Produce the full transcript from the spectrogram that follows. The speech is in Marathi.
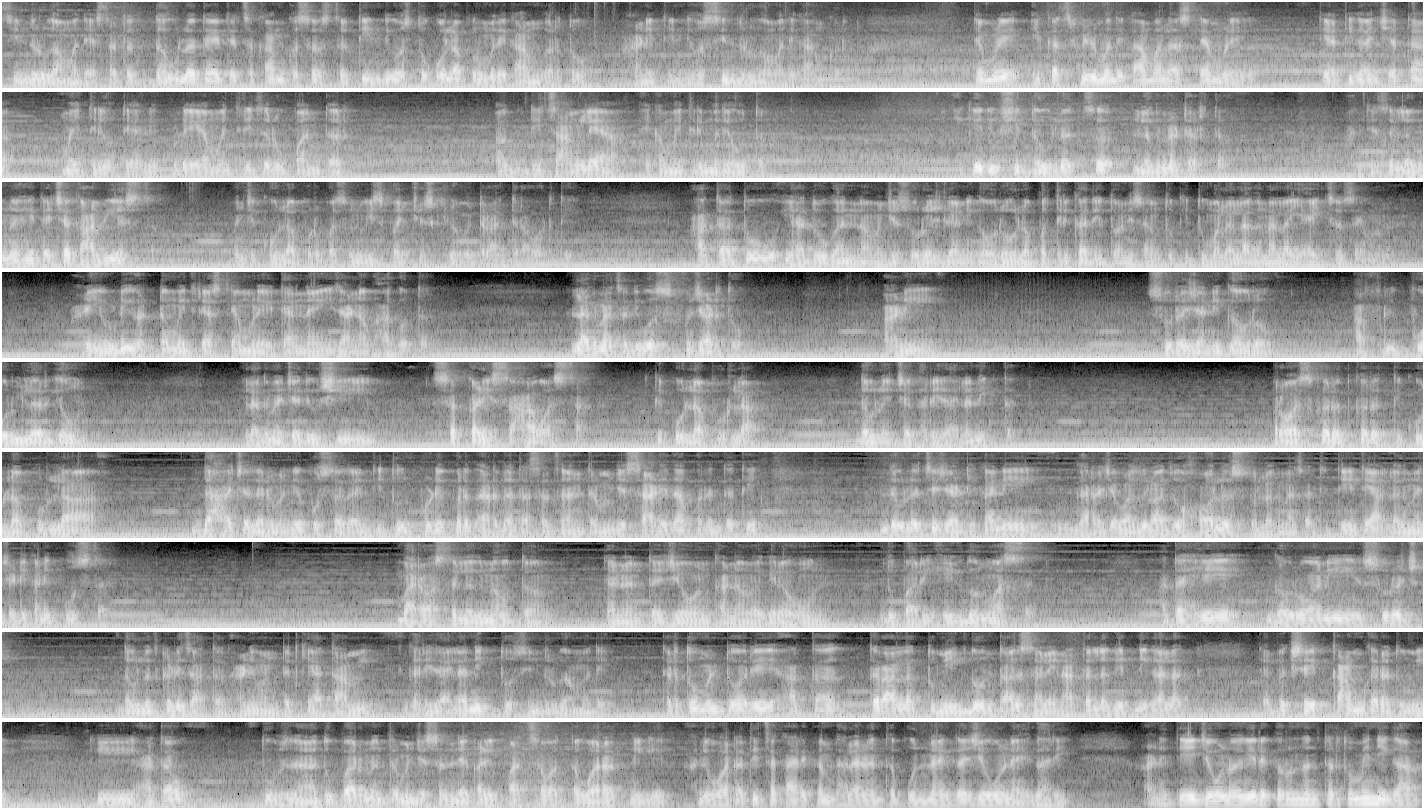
सिंधुदुर्गामध्ये असतात तर दौलत आहे त्याचं काम कसं असतं? तीन दिवस तो कोल्हापूरमध्ये काम करतो आणि तीन दिवस सिंधुदुर्गामध्ये काम करतो. त्यामुळे एकाच फील्डमध्ये कामाला असल्यामुळे त्या तिघांची आता मैत्री होते आणि पुढे या मैत्रीचं रूपांतर अगदी चांगल्या एका मैत्रीमध्ये होतं. एके दिवशी दौलतचं लग्न ठरतं आणि त्याचं लग्न हे त्याच्या गावी असतं. म्हणजे कोल्हापूरपासून वीस पंचवीस किलोमीटर अंतरावरती. आता तो ह्या दोघांना म्हणजे सूरजला आणि गौरवला पत्रिका देतो आणि सांगतो की तुम्हाला लग्नाला यायचंच आहे म्हणून. आणि एवढी घट्ट मैत्री असल्यामुळे त्यांनाही जाणं भाग होतं. लग्नाचा दिवस उजाडतो. आणि सूरज आणि गौरव आपली फोर व्हीलर घेऊन लग्नाच्या दिवशी सकाळी सहा वाजता ते कोल्हापूरला दौलतच्या घरी जायला निघतात. प्रवास करत करत ते कोल्हापूरला दहाच्या दरम्यान पुसतात आणि तिथून पुढे परत अर्धा तासाचं अंतर म्हणजे साडेदहापर्यंत ते दौलतच्या ज्या ठिकाणी घराच्या बाजूला जो हॉल असतो लग्नाचा तिथे त्या लग्नाच्या ठिकाणी पोचतात बारा वाजता लग्न होतं त्यानंतर जेवण खाणं वगैरे होऊन दुपारी एक दोन वाजतात. आता हे गौरव आणि सूरज दौलतकडे जातात आणि म्हणतात की आता आम्ही घरी जायला निघतो सिंधुदुर्गामध्ये. तर तो म्हणतो अरे आता तर आलात तुम्ही एक दोन तास झाले ना आता लगेच निघालात. त्यापेक्षा एक काम करा तुम्ही की आता तू दुपारनंतर म्हणजे संध्याकाळी पाच सहा वाजता वरात निघेल आणि वरातीचा कार्यक्रम झाल्यानंतर पुन्हा एकदा जेवण आहे घरी. आणि ते जेवण वगैरे करून नंतर तुम्ही निघा.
